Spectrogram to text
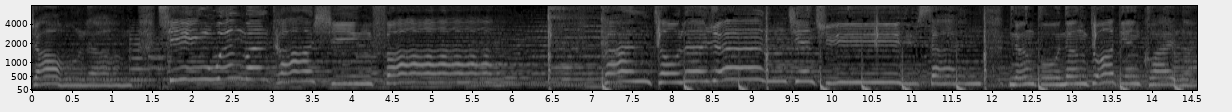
照亮，请温暖他心房。看透了人间聚散，能不能多点快乐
